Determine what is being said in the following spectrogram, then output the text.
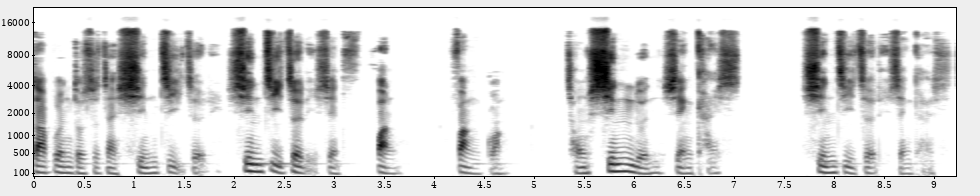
大部分都是在心际这里，心际这里先放放光，从心轮先开始。心际这里先开始，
